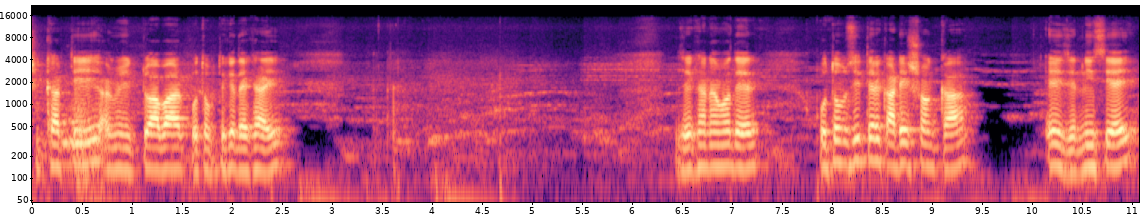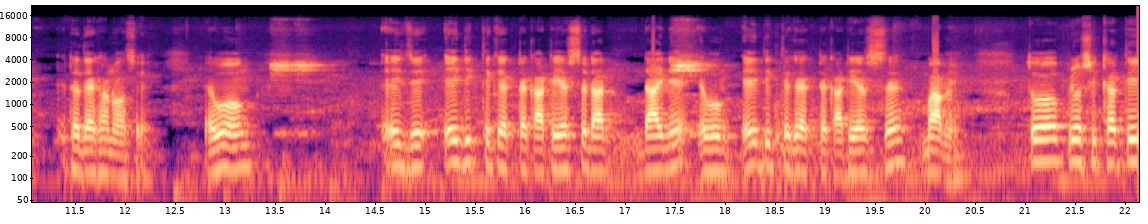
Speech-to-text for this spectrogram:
শিক্ষার্থী, আমি একটু আবার প্রথম থেকে দেখাই। যেখানে আমাদের প্রথম চিত্রের কাঠির সংখ্যা, এই যে নিচেই এটা দেখানো আছে এবং এই যে এই দিক থেকে একটা কাঠি আসছে ডাইনে এবং এই দিক থেকে একটা কাঠি আসছে বামে। তো প্রিয় শিক্ষার্থী,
